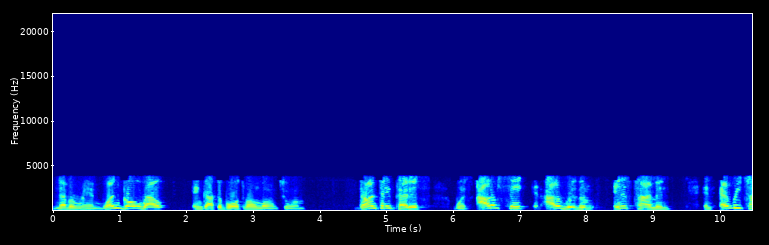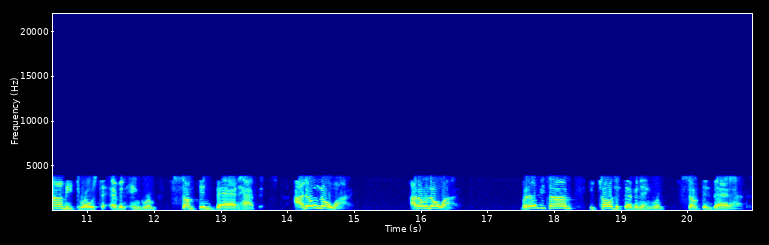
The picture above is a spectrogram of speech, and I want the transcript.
never ran one go route and got the ball thrown long to him. Dante Pettis was out of sync and out of rhythm in his timing, and every time he throws to Evan Engram, something bad happens. I don't know why. I don't know why. But every time he targets Evan Engram, something bad happens.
